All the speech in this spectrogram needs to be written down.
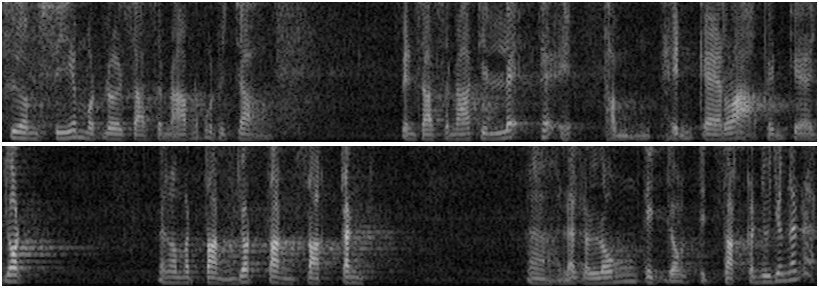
เสื่อมเสียหมดเลยศาสนาพระพุทธเจ้า เป็นศาสนาที่เละเทะทำเห็นแก่ลาภเห็นแก่ยศแล้วก็มาตั้งยศตั้งศักก์กันแล้วก็หลงติดยศติดศักก์กันอยู่อย่างนั้นนะ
